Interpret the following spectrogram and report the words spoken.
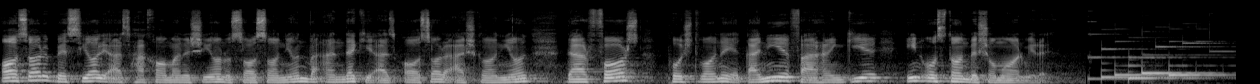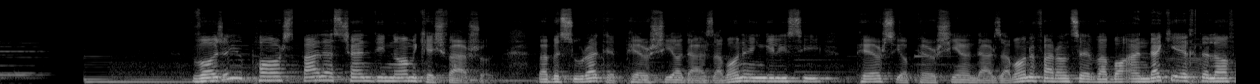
آثار بسیاری از هخامنشیان و ساسانیان و اندکی از آثار اشکانیان در فارس پشتوانه غنی فرهنگی این استان به شمار میره. واژه پارس بعد از چندین نام کشور شد و به صورت پرشیا در زبان انگلیسی، پرس یا پرشین در زبان فرانسه و با اندکی اختلاف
